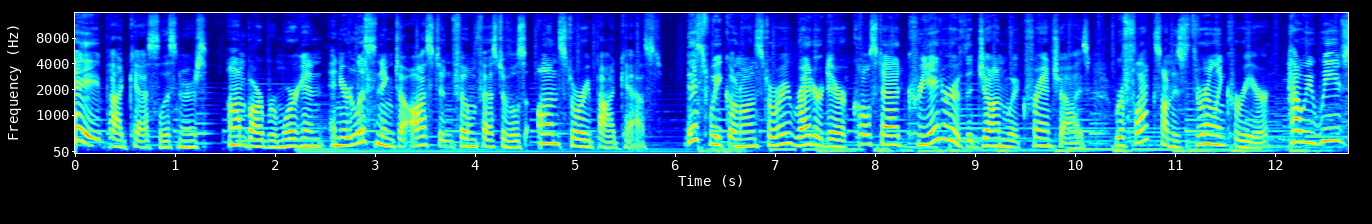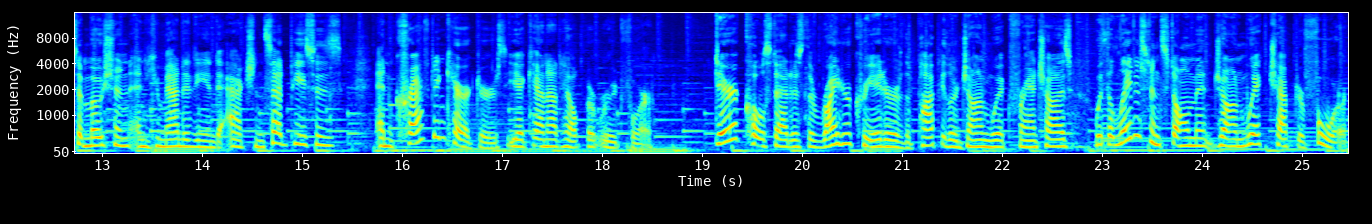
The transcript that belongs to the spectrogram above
Hey, podcast listeners. I'm Barbara Morgan, and you're listening to Austin Film Festival's On Story podcast. This week on On Story, writer Derek Kolstad, creator of the John Wick franchise, reflects on his thrilling career, how he weaves emotion and humanity into action set pieces, and crafting characters you cannot help but root for. Derek Kolstad is the writer creator of the popular John Wick franchise, with the latest installment, John Wick Chapter 4,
